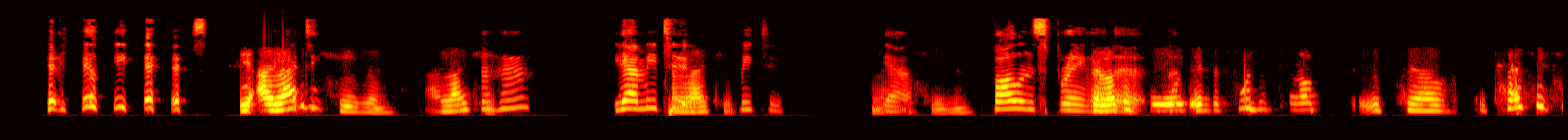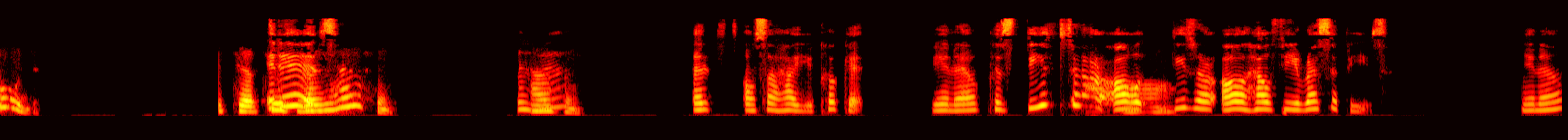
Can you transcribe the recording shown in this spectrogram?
It really is. Yeah, I like the season. I like it. hmm Yeah, me I too. like it. Me too. Like Yeah. the. Fall and spring a lot of the, the food, and the food is not. It's uh, it's healthy food. The turkey it is healthy. hmm Healthy. and also how you cook it, you know, because these are all Oh. these are all healthy recipes, you know.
